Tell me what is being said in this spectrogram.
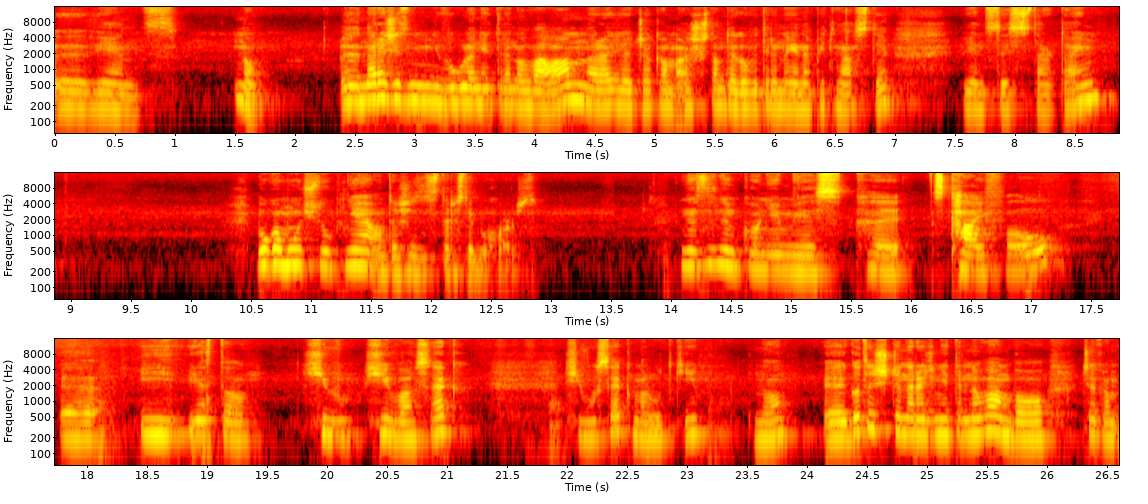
y, Więc no. Y, Na razie z nimi w ogóle nie trenowałam. Na razie czekam, aż tamtego wytrenuję na 15. Więc to jest Star Time. Mogłam łódź lub nie, on też jest ze Star Stable Horse. Następnym koniem jest Sky, Skyfall. I jest to siw, siwasek siwusek malutki. No. Y, Go też jeszcze na razie nie trenowałam, bo czekam,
